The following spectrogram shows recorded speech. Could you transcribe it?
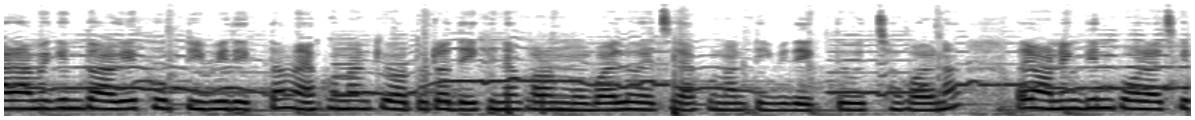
আর আমি কিন্তু আগে খুব টিভি দেখতাম, এখন আর কি অতটা দেখি না কারণ মোবাইল হয়েছে, এখন আর টিভি দেখতেও ইচ্ছা করে না। তাই অনেক দিন পর আজকে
